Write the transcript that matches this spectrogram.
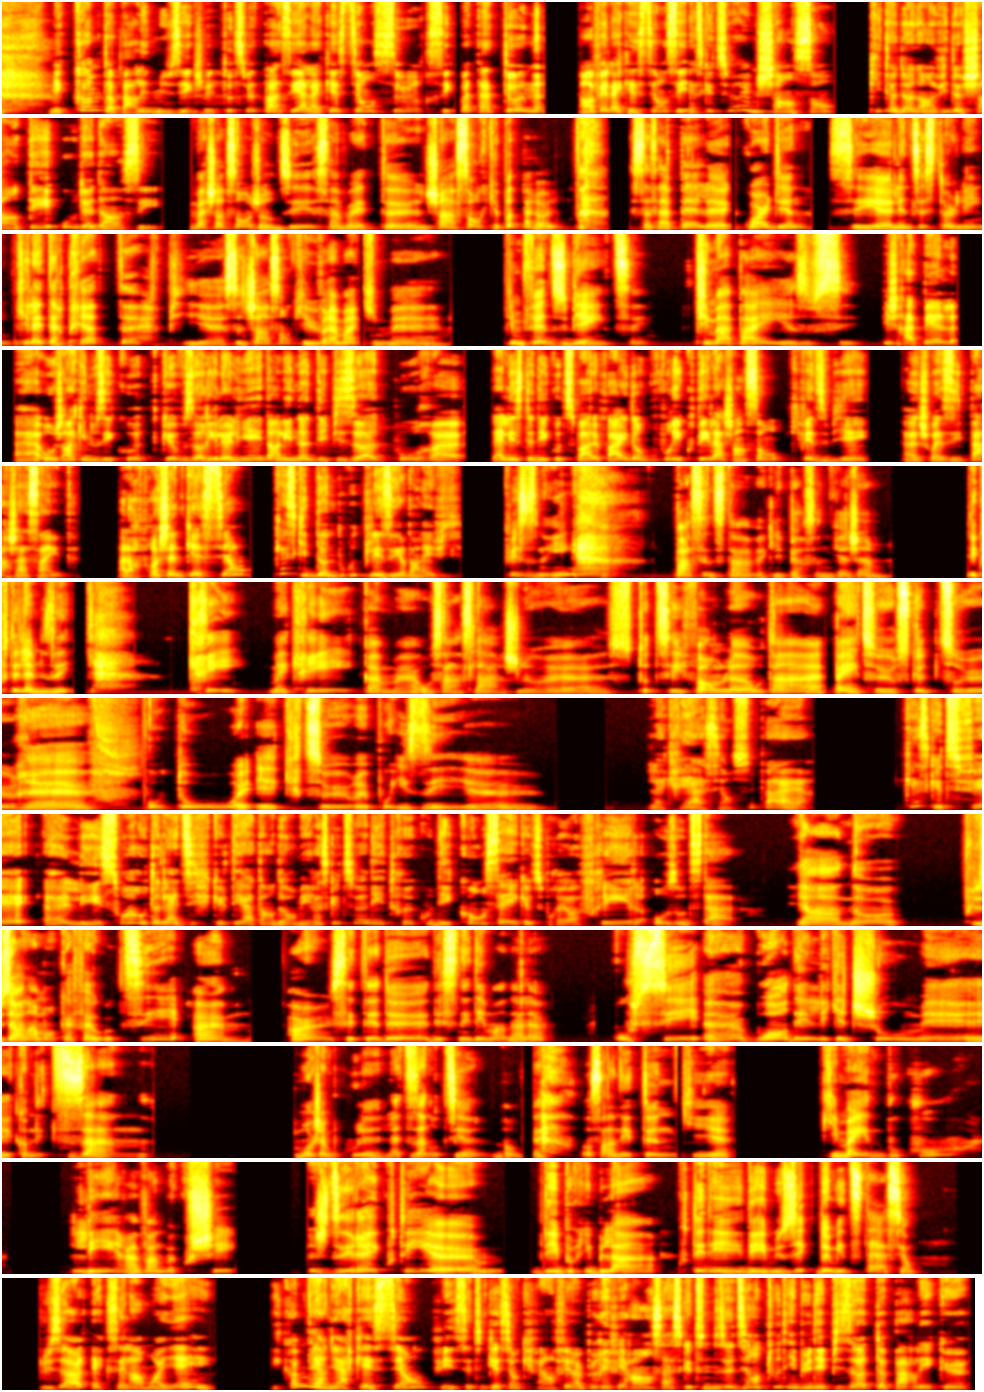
Mais comme tu as parlé de musique, je vais tout de suite passer à la question sur c'est quoi ta tune. En fait, la question c'est est-ce que tu as une chanson qui te donne envie de chanter ou de danser? Ma chanson aujourd'hui, ça va être euh, une chanson qui a pas de paroles. ça s'appelle euh, Guardian. C'est euh, Lindsay Sterling qui l'interprète. Puis c'est une chanson qui vraiment qui me qui me fait du bien, tu sais, qui m'apaise aussi. je rappelle aux gens qui nous écoutent que vous aurez le lien dans les notes d'épisode pour la liste d'écoute Spotify. Donc vous pourrez écouter la chanson qui fait du bien choisie par Jacinthe. Alors, prochaine question. Qu'est-ce qui te donne beaucoup de plaisir dans la vie? Cuisiner. Passer du temps avec les personnes que j'aime. Écouter de la musique. Créer. Mais créer comme euh, au sens large, là, euh, toutes ces formes-là, autant euh, peinture, sculpture, photo, écriture, poésie. La création, super. Qu'est-ce que tu fais euh, les soirs où tu as de la difficulté à t'endormir? Est-ce que tu as des trucs ou des conseils que tu pourrais offrir aux auditeurs? Il y en a plusieurs dans mon café à. Euh, un, c'était de dessiner des mandalas. Aussi, euh, boire des liquides chauds, mais comme des tisanes. Moi, j'aime beaucoup la tisane au tilleul, donc ça, c'en est une qui qui m'aide beaucoup. Lire avant de me coucher. Je dirais écouter euh, des bruits blancs, écouter des, des musiques de méditation. Plusieurs excellents moyens. Et comme dernière question, puis c'est une question qui fait en fait un peu référence à ce que tu nous as dit en tout début d'épisode, te parler que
